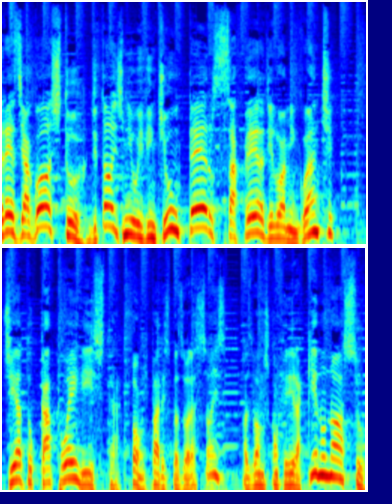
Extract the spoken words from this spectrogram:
3 de agosto de 2021, terça-feira de lua minguante, dia do capoeirista. Bom, e para as orações, nós vamos conferir aqui no nosso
